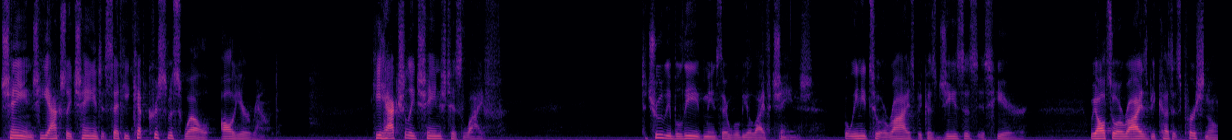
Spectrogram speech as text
change, he actually changed. It said he kept Christmas well all year round. He actually changed his life. To truly believe means there will be a life change but we need to arise because Jesus is here. We also arise because it's personal.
